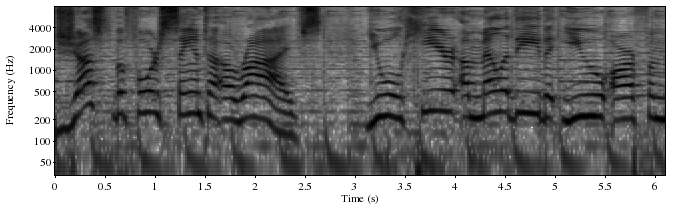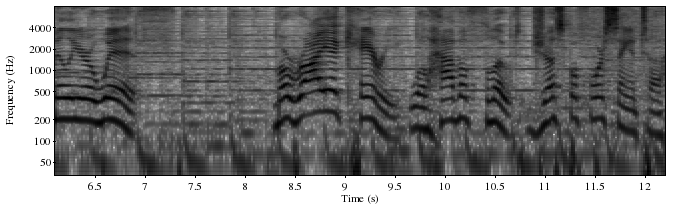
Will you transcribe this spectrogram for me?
just before Santa arrives, you will hear a melody that you are familiar with. Mariah Carey will have a float just before Santa,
